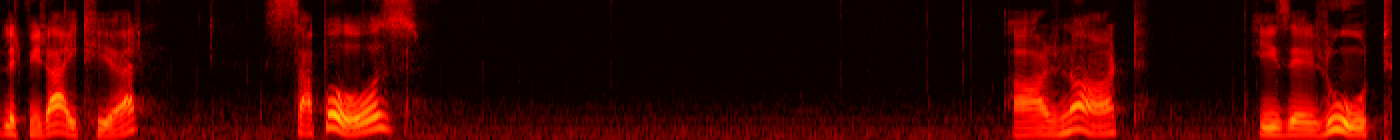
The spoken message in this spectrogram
let me write here suppose r naught is a root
